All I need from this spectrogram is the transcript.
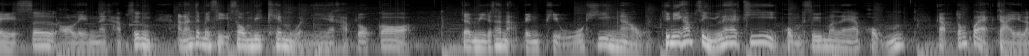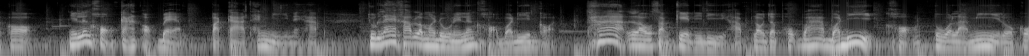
Laser Orange นนะครับซึ่งอันนั้นจะเป็นสีส้มที่เข้มกว่านี้นะครับแล้วก็จะมีลักษณะเป็นผิวที่เงา ทีนี้ครับสิ่งแรกที่ผมซื้อมาแล้วผมกับต้องแปลกใจแล้วก็ ในเรื่องของการออกแบบปากกาแท่งนี้นะครับจุดแรกครับเรามาดูในเรื่องของบอดี้ก่อน ถ้าเราสังเกตดีๆครับเราจะพบว่าบอดี้ของตัว Lamy Logo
